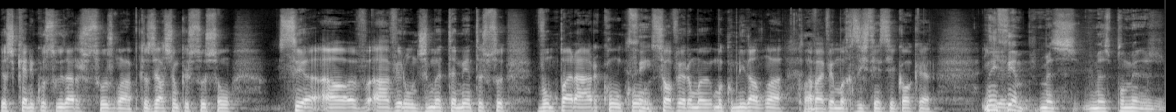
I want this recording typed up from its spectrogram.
eles querem consolidar as pessoas lá, porque eles acham que as pessoas são se há, haver um desmatamento, as pessoas vão parar com, com se houver uma, uma comunidade lá. Claro. vai haver uma resistência qualquer. Nem e é- sempre, é... mas, mas pelo menos.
